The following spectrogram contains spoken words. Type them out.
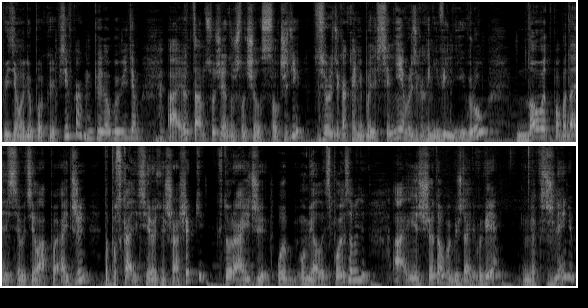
видимо, любой коллектив, как мы по итогу видим. А, и вот в данном случае это случилось с LGD. То есть вроде как они были сильнее, вроде как они вели игру, но вот попадались в эти лапы IG, допускали серьезнейшие ошибки, которые IG умело использовали, а и из-за этого побеждали в игре, к сожалению.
